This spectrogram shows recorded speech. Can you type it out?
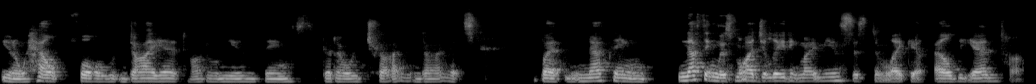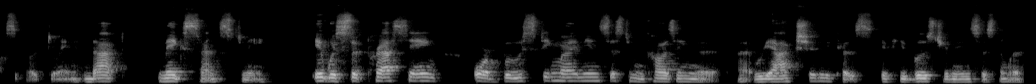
you know, helpful. Diet, autoimmune things that I would try in diets, but nothing, nothing was modulating my immune system like LDN talks about doing, and that makes sense to me. It was suppressing or boosting my immune system and causing a, a reaction because if you boost your immune system with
